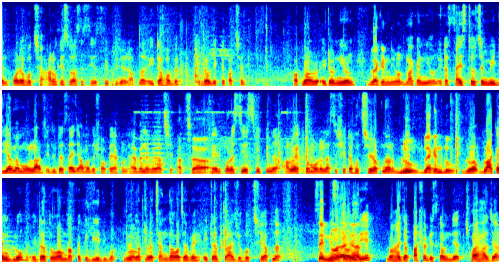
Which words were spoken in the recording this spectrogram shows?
এরপরে হচ্ছে আরও কিছু আছে সিএস ফিফটিনের আপনার এইটা হবে এটাও দেখতে পাচ্ছেন। আপনার এটাও neon black and neon black and neon এটা সাইজটা হচ্ছে মিডিয়াম এবং লার্জ এই দুইটা সাইজ আমাদের শপে এখন অ্যাভেলেবেল আছে। আচ্ছা। এরপরে সিএস ফিফটিনের আরও একটা মডেল আছে সেটা হচ্ছে আপনার blue black and blue blue black and blue এটা তো আমরা আপনাকে দিয়ে দিব। যদি আপনারা চান দেওয়া যাবে। এটার প্রাইস হচ্ছে আপনার সেম নয় ডিসকাউন্ট হাজার। দিয়ে নয় হাজার পাঁচশো ডিসকাউন্ট দিয়ে ছয় হাজার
